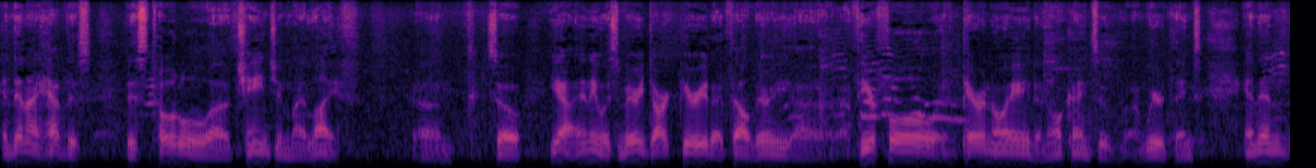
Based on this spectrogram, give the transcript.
And then I have this, this total uh, change in my life. Um, so yeah, anyway, it was a very dark period. I felt very uh, fearful and paranoid and all kinds of uh, weird things. And then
